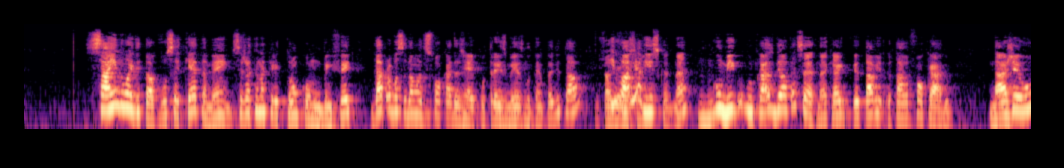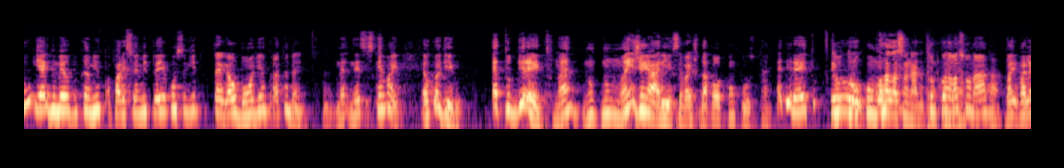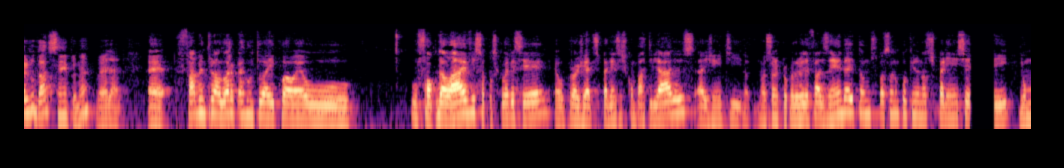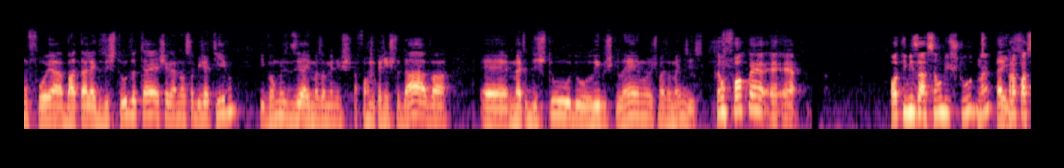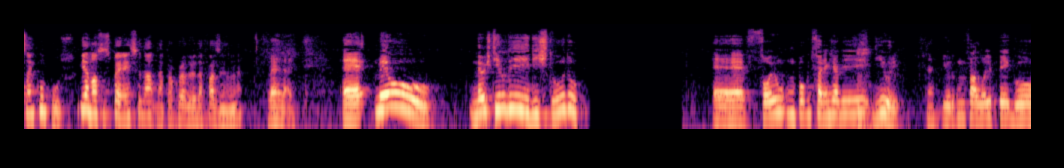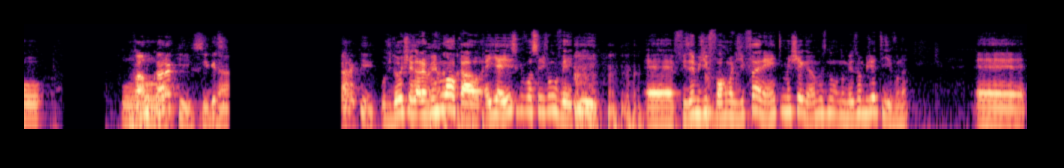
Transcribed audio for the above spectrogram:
saindo um edital que você quer também, você já tem naquele tronco comum bem feito, dá para você dar uma desfocadazinha aí por três meses no tempo do edital e, e vai isso, e arrisca. Né? Uhum. Comigo, no caso, deu até certo. Né? Que aí eu estava eu tava focado na AGU e aí no meio do caminho apareceu o MP e eu consegui pegar o bonde e entrar também. Né? Nesse esquema aí. É o que eu digo é tudo direito, né? Não, não é engenharia que você vai estudar para outro concurso. É, é direito, tem tudo um tronco comum. Correlacionado. Tudo correlacionado. Né? Ah. Vai, vai lhe ajudar sempre, né? Verdade. É, Fábio entrou agora, perguntou aí qual é o, o foco da live, só para esclarecer, é o projeto Experiências Compartilhadas. A gente, nós somos procuradores da Fazenda e estamos passando um pouquinho da nossa experiência aí, como foi a batalha dos estudos até chegar no nosso objetivo. E vamos dizer aí mais ou menos a forma que a gente estudava, é, método de estudo, livros que lemos, mais ou menos isso. Então o foco é, é, é otimização de estudo, né? É para passar em concurso. E a nossa experiência na, na Procuradoria da Fazenda, né? Verdade. É, meu, meu estilo de, de estudo é, foi um, um, pouco diferente já de, de Yuri. Né? Yuri, como falou, ele pegou. O, Vá no cara aqui, siga esse cara aqui. Os dois chegaram ao mesmo local. E é isso que vocês vão ver, que é, fizemos de formas diferentes, mas chegamos no, no mesmo objetivo, né? É,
